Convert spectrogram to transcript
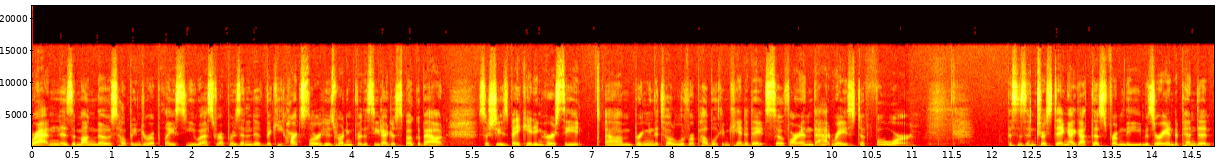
Brattin is among those hoping to replace U.S. Representative Vicky Hartzler, who's running for the seat I just spoke about. So she's vacating her seat, um, bringing the total of Republican candidates so far in that race to four. This is interesting. I got this from the Missouri Independent.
